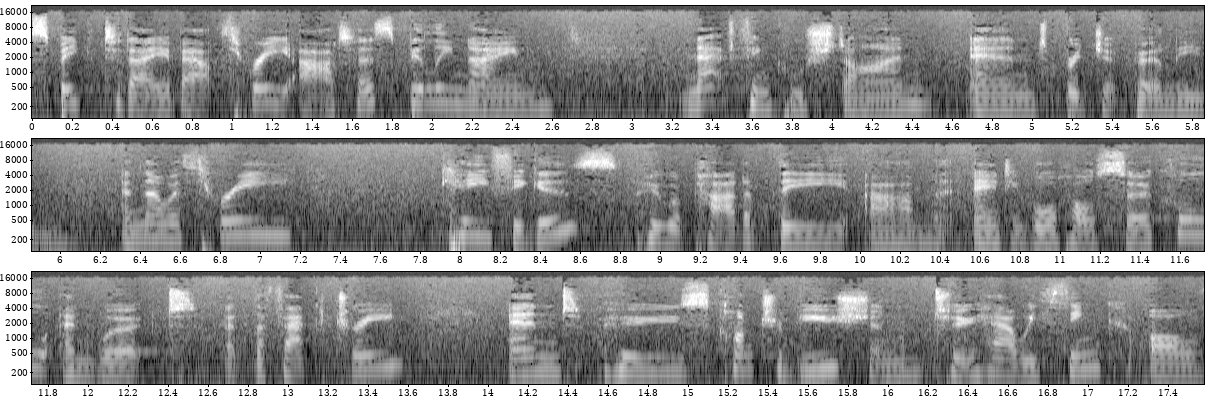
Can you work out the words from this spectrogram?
speak today about three artists Billy Name, Nat Finkelstein, and Brigid Berlin. And they were three key figures who were part of the um, Andy Warhol Circle and worked at the factory, and whose contribution to how we think of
